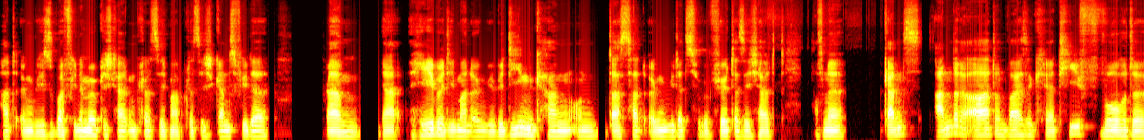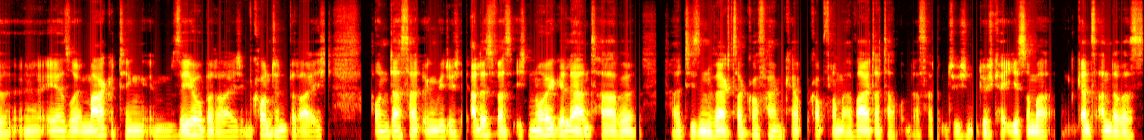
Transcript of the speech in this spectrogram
hat irgendwie super viele Möglichkeiten, plötzlich mal plötzlich ganz viele ähm, ja, Hebel, die man irgendwie bedienen kann. Und das hat irgendwie dazu geführt, dass ich halt auf eine ganz andere Art und Weise kreativ wurde, äh, eher so im Marketing, im SEO-Bereich, im Content-Bereich. Und das halt irgendwie durch alles, was ich neu gelernt habe, halt diesen Werkzeugkoffer im Kopf nochmal erweitert habe. Und das hat natürlich durch KI jetzt nochmal ganz anderes,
